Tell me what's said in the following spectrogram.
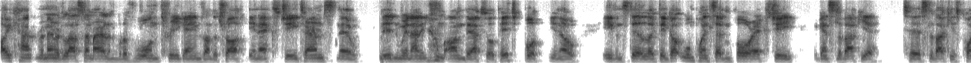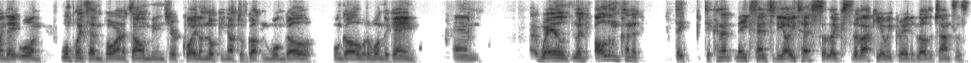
I can't remember the last time Ireland would have won three games on the trot in XG terms. Now they didn't win any of them on the actual pitch, but you know, even still, like they got 1.74 XG against Slovakia to Slovakia's 0.81. 1.74 on its own means you're quite unlucky not to have gotten one goal. One goal would have won the game. Um, Wales, like all of them, kind of they they kind of make sense of the eye test. So like Slovakia, we created loads of chances.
